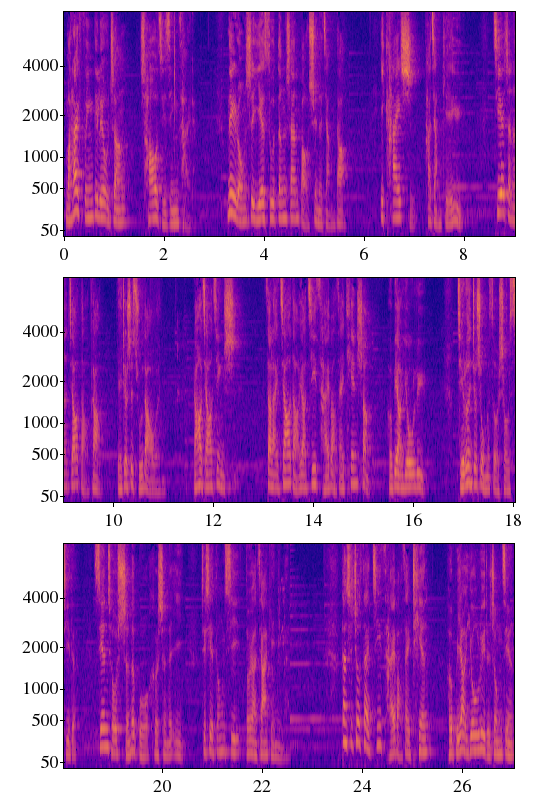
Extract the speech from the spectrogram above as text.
马太福音第六章超级精彩的内容是耶稣登山宝训的讲道。一开始他讲给予，接着呢教祷告，也就是主导文，然后教进食，再来教导要积财宝在天上，何必要忧虑？结论就是我们所熟悉的：先求神的国和神的义，这些东西都要加给你们。但是就在积财宝在天和不要忧虑的中间。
